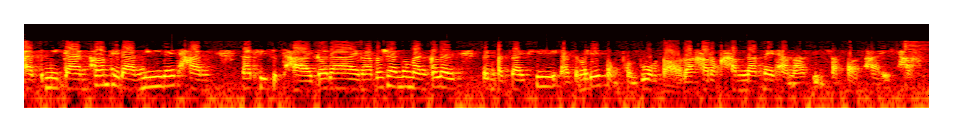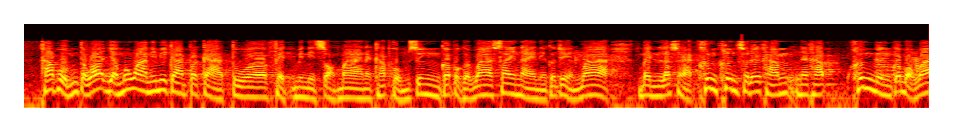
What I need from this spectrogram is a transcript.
อาจจะมีการเพิ่มเพดานหนี้ได้ทันนาทีสุดท้ายก็ได้นะเพราะฉะนั้นตรงนั้นก็เลยเป็นปัจจัยที่อาจจะไม่ได้ส่งผลบวกต่อราคาทองคำนักในฐานะสินทรัพย์ปลอดภัยค่ะ ครับผมแต่ว่าอย่างเมื่อวานนี้มีการประกาศตัวเฟดมินิ t ออกมานะครับผมซึ่งก็ปรากฏว่าไส้ในเนี่ยก็จะเห็นว่าเป็นลักษณะครึ่งครึ่งซะด้วยครับนะครับครึ่งหนึ่งก็บอกว่า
